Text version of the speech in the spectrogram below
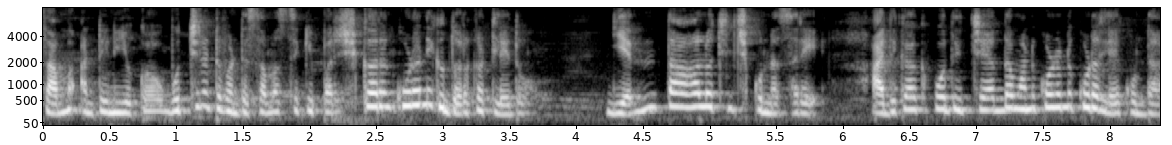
సమ అంటే నీ యొక్క వచ్చినటువంటి సమస్యకి పరిష్కారం కూడా నీకు దొరకట్లేదు. ఎంత ఆలోచించుకున్నా సరే అది కాకపోతే ఇది చేద్దాం అనుకోవడానికి కూడా లేకుండా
